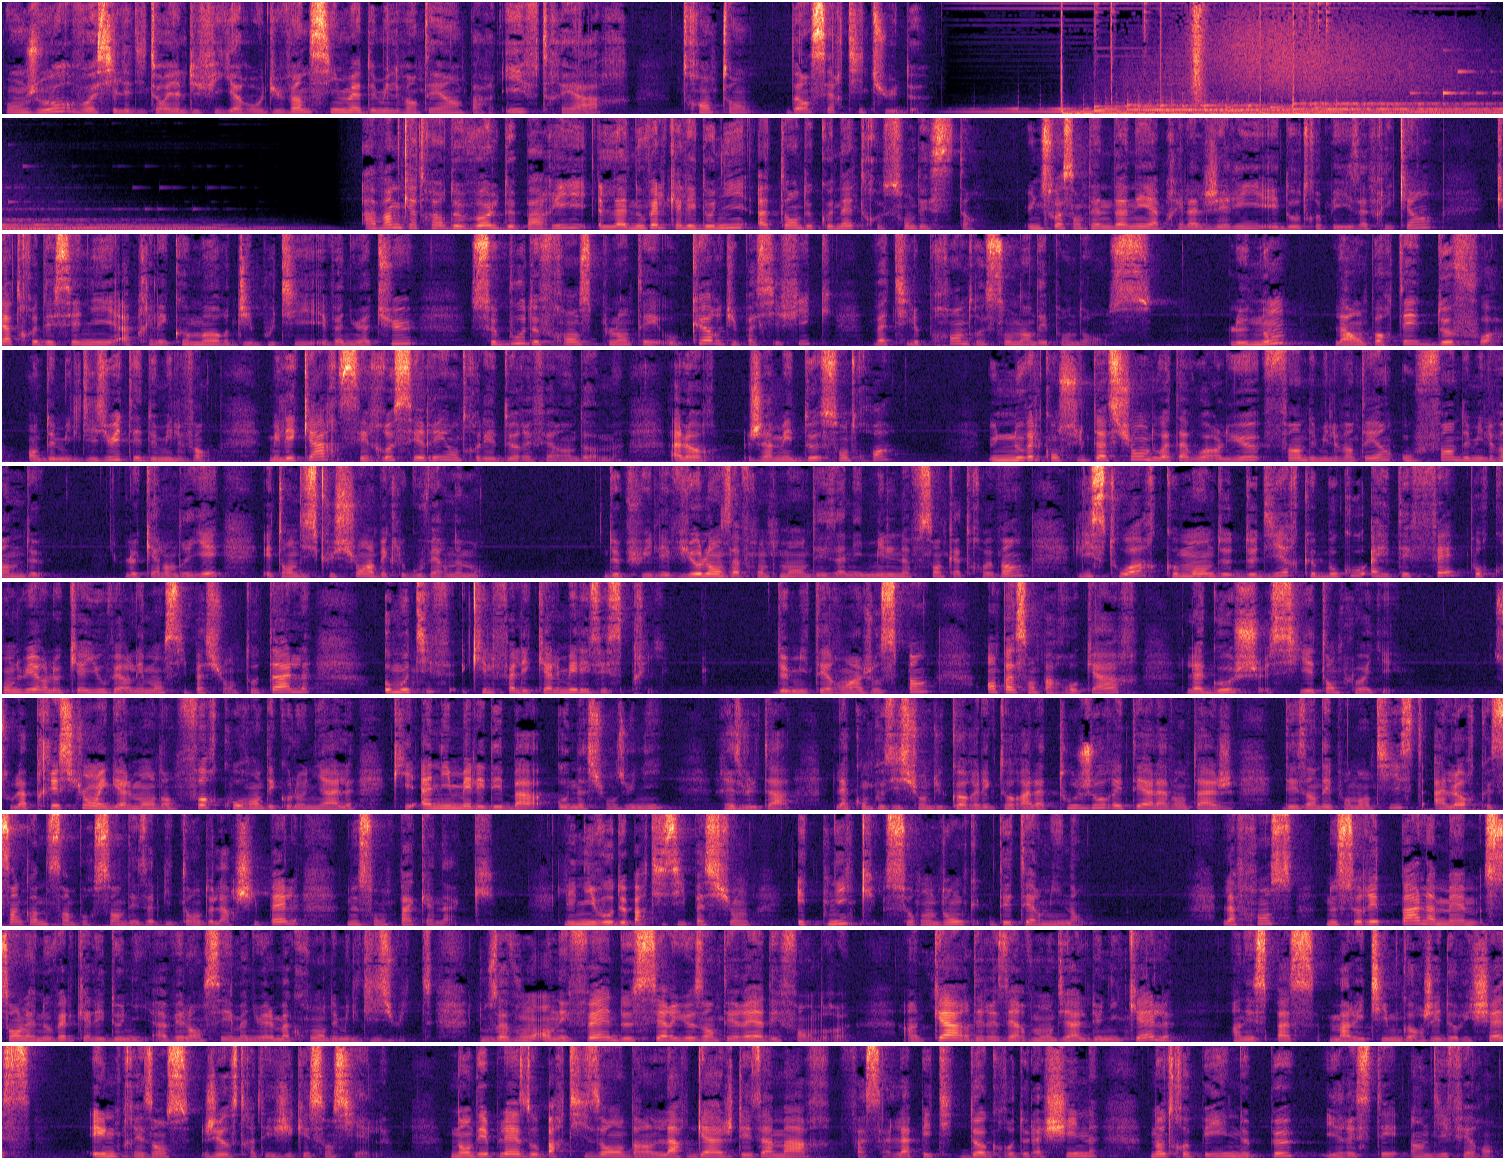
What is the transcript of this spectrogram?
Bonjour, voici l'éditorial du Figaro du 26 mai 2021 par Yves Tréhard, 30 ans d'incertitude. À 24 heures de vol de Paris, la Nouvelle-Calédonie attend de connaître son destin. Une soixantaine d'années après l'Algérie et d'autres pays africains, quatre décennies après les Comores, Djibouti et Vanuatu, ce bout de France planté au cœur du Pacifique va-t-il prendre son indépendance? Le non l'a emporté deux fois, en 2018 et 2020, mais l'écart s'est resserré entre les deux référendums. Alors, jamais 203 une nouvelle consultation doit avoir lieu fin 2021 ou fin 2022. Le calendrier est en discussion avec le gouvernement. Depuis les violents affrontements des années 1980, l'histoire commande de dire que beaucoup a été fait pour conduire le caillou vers l'émancipation totale, au motif qu'il fallait calmer les esprits. De Mitterrand à Jospin, en passant par Rocard, la gauche s'y est employée sous la pression également d'un fort courant décolonial qui animait les débats aux Nations Unies. Résultat, la composition du corps électoral a toujours été à l'avantage des indépendantistes, alors que 55% des habitants de l'archipel ne sont pas kanaks. Les niveaux de participation ethnique seront donc déterminants. La France ne serait pas la même sans la Nouvelle-Calédonie, avait lancé Emmanuel Macron en 2018. Nous avons en effet de sérieux intérêts à défendre un quart des réserves mondiales de nickel, un espace maritime gorgé de richesses et une présence géostratégique essentielle. N'en déplaise aux partisans d'un largage des amarres face à l'appétit d'ogre de la Chine, notre pays ne peut y rester indifférent.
